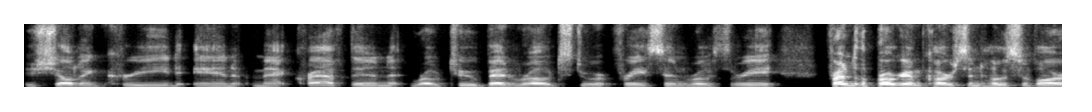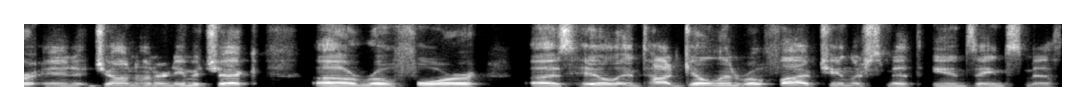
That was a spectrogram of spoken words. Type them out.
is Sheldon Creed and Matt Crafton. Row two, Ben Rhodes, Stewart Friesen. Row three, friend of the program, Carson Hocevar and John Hunter Nemechek. Uh, row four, uh, is Hill and Todd Gilliland. Row five, Chandler Smith and Zane Smith.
